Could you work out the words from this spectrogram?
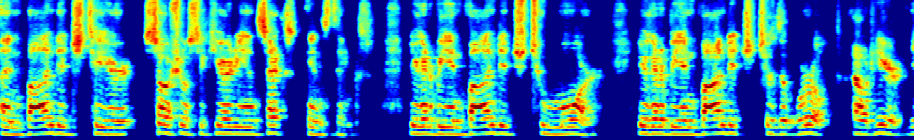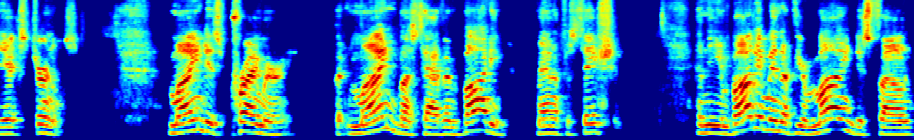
and bondage to your social security and sex instincts. You're going to be in bondage to more. You're going to be in bondage to the world out here, the externals. Mind is primary, but mind must have embodiment manifestation. And the embodiment of your mind is found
